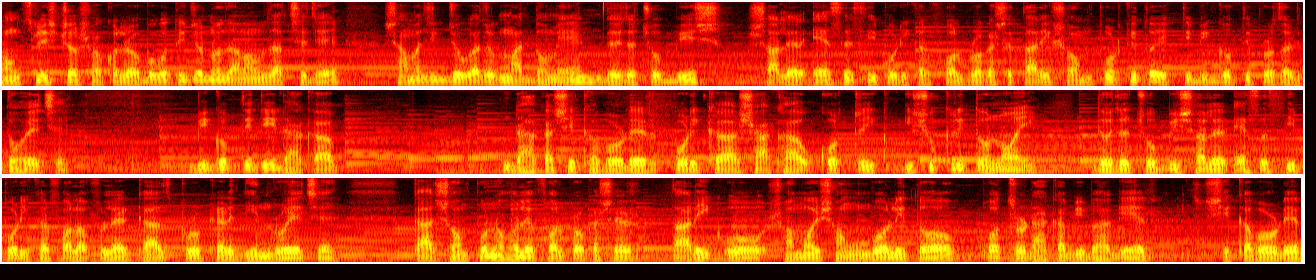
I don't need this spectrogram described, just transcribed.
সংশ্লিষ্ট সকলের অবগতির জন্য জানানো যাচ্ছে যে, সামাজিক যোগাযোগ মাধ্যমে দুই হাজার চব্বিশ সালের এসএসসি পরীক্ষার ফল প্রকাশের তারিখ সম্পর্কিত একটি বিজ্ঞপ্তি প্রচারিত হয়েছে। বিজ্ঞপ্তিটি ঢাকা ঢাকা শিক্ষা বোর্ডের পরীক্ষা শাখা কর্তৃক ইস্যুকৃত নয়। দু সালের এসএসসি পরীক্ষার ফলাফলের কাজ প্রক্রিয়াধীন রয়েছে। কাজ সম্পূর্ণ হলে ফল প্রকাশের তারিখ ও সময় সংবলিত পত্র ঢাকা বিভাগের শিক্ষা বোর্ডের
